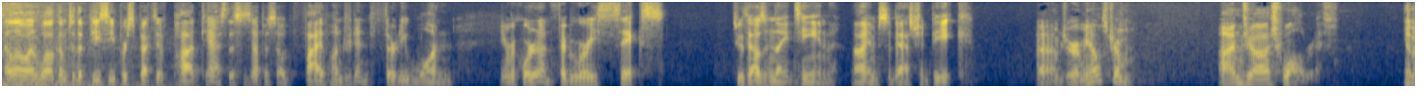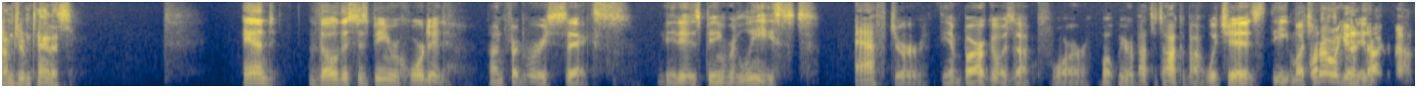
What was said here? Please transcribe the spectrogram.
Hello and welcome to the PC Perspective podcast. This is episode 531, being recorded on February 6, 2019. I'm Sebastian Peak. I'm Jeremy Hellstrom. I'm Josh Walrath. And I'm Jim Tanous. And though this is being recorded on February 6, it is being released after the embargo is up for what we were about to talk about, which is the much. What are we going to talk about?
